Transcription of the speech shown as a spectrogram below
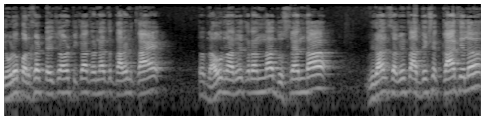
एवढं परखट त्याच्यावर टीका करण्याचं कारण काय? तर राहुल नार्वेकरांना दुसऱ्यांदा विधानसभेचं अध्यक्ष का केलं?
